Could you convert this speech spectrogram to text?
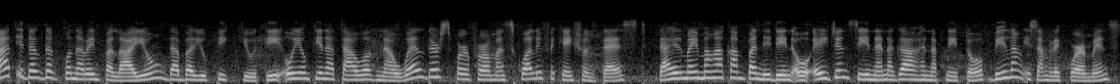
at idagdag ko na rin pala yung WPQT o yung tinatawag na Welder's Performance Qualification Test dahil may mga company din o agency na naghahanap nito bilang isang requirements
